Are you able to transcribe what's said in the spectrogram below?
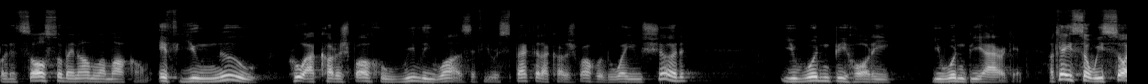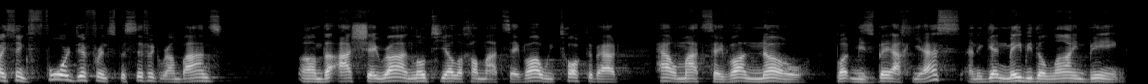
but it's also Beinom Lamakom. If you knew who HaKadosh Baruch Hu really was, if you respected HaKadosh Baruch Hu the way you should, you wouldn't be haughty, you wouldn't be arrogant. Okay, so we saw, I think, four different specific Rambans um, the Asherah and Lo Tielachal Matzeva. We talked about how Matzeva no, but Mizbeach yes. And again, maybe the line being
